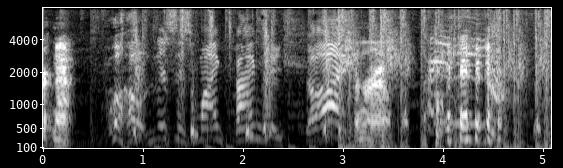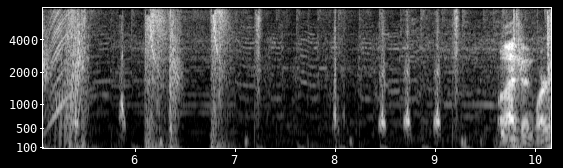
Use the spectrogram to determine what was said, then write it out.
Dirt nap. Whoa, this is my time to shine. Turn around. well, that didn't work.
